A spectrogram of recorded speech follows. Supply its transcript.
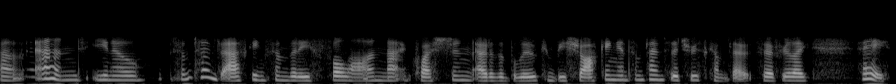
Um, and you know sometimes asking somebody full on that question out of the blue can be shocking and sometimes the truth comes out. So if you're like hey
